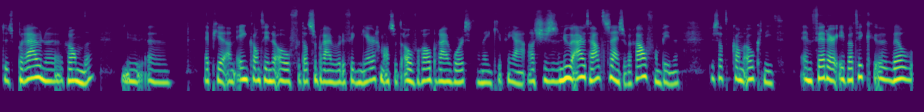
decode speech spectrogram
dus bruine randen. Nu uh, heb je aan één kant in de oven dat ze bruin worden, vind ik niet erg. Maar als het overal bruin wordt, dan denk je van ja, als je ze nu uithaalt, zijn ze weer rauw van binnen. Dus dat kan ook niet. En verder, wat ik wel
